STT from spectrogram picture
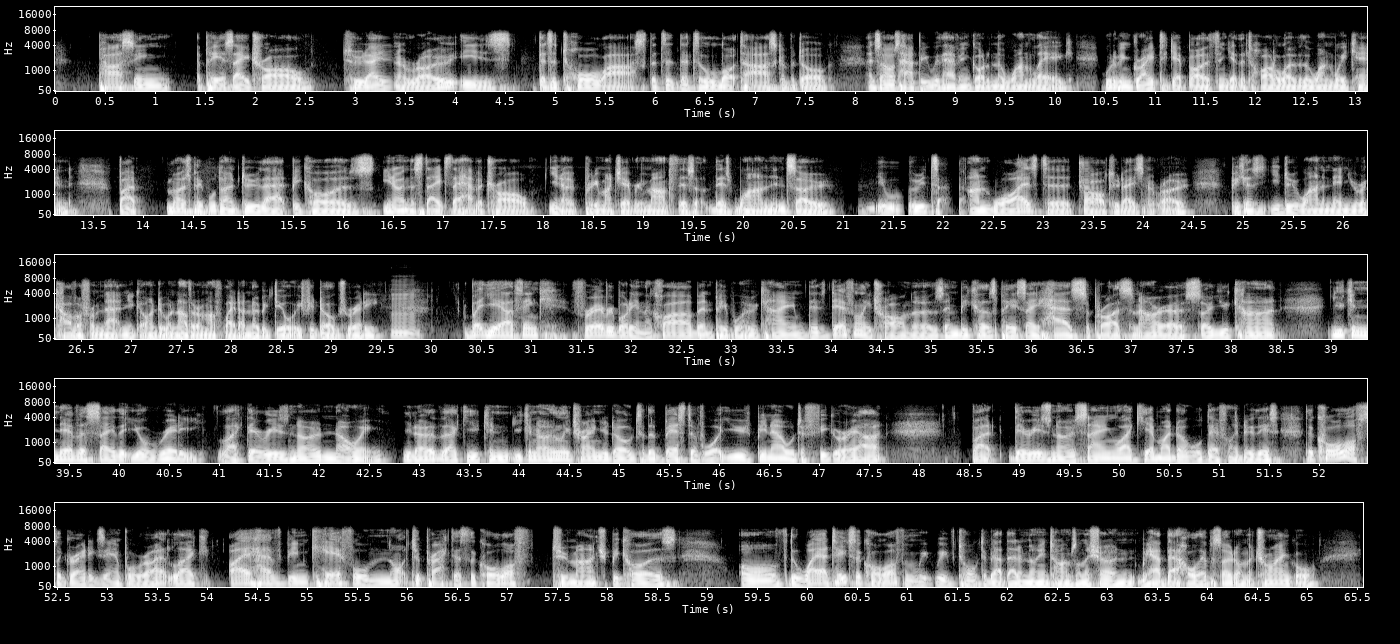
Passing a PSA trial two days in a row is that's a tall ask. That's a that's a lot to ask of a dog. And so I was happy with having gotten the one leg. Would have been great to get both and get the title over the one weekend. But most people don't do that because, you know, in the States they have a trial, you know, pretty much every month there's a, there's one. And so it, it's unwise to trial two days in a row because you do one and then you recover from that and you go and do another a month later. No big deal if your dog's ready. Hmm. But yeah, I think for everybody in the club and people who came, there's definitely trial nerves. And because PSA has surprise scenarios, so you can't, you can never say that you're ready. Like there is no knowing, you know, like you can, you can only train your dog to the best of what you've been able to figure out but there is no saying like yeah my dog will definitely do this the call off's a great example right like i have been careful not to practice the call off too much because of the way i teach the call off and we, we've talked about that a million times on the show and we have that whole episode on the triangle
